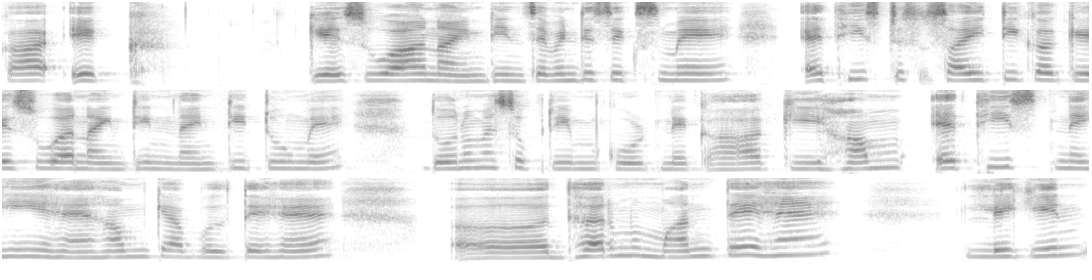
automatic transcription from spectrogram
का एक केस हुआ 1976 में। एथिस्ट सोसाइटी का केस हुआ 1992 में। दोनों में सुप्रीम कोर्ट ने कहा कि हम एथिस्ट नहीं हैं, हम क्या बोलते हैं? धर्म मानते हैं लेकिन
